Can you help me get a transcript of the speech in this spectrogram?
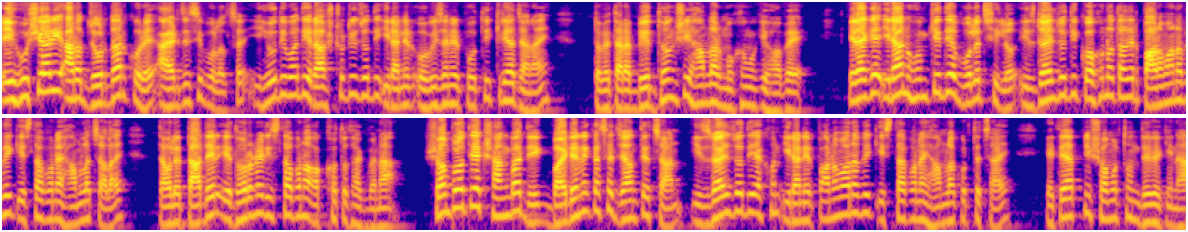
এই হুঁশিয়ারি আরও জোরদার করে আইআরজিসি বলেছে, ইহুদিবাদী রাষ্ট্রটি যদি ইরানের অভিযানের প্রতিক্রিয়া জানায়, তবে তারা বিধ্বংসী হামলার মুখোমুখি হবে। এর আগে ইরান হুমকি দিয়ে বলেছিল, ইসরায়েল যদি কখনো তাদের পারমাণবিক স্থাপনায় হামলা চালায়, তাহলে তাদের এ ধরনের স্থাপনা অক্ষত থাকবে না। সম্প্রতি এক সাংবাদিক বাইডেনের কাছে জানতে চান, ইসরায়েল যদি এখন ইরানের পারমাণবিক স্থাপনায় হামলা করতে চায়, এতে আপনি সমর্থন দেবে কিনা।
